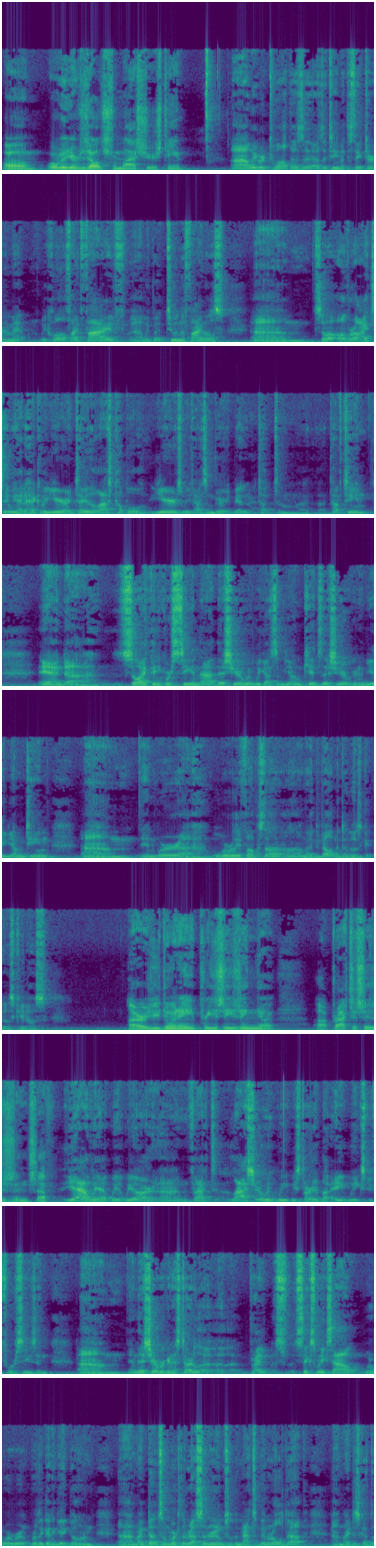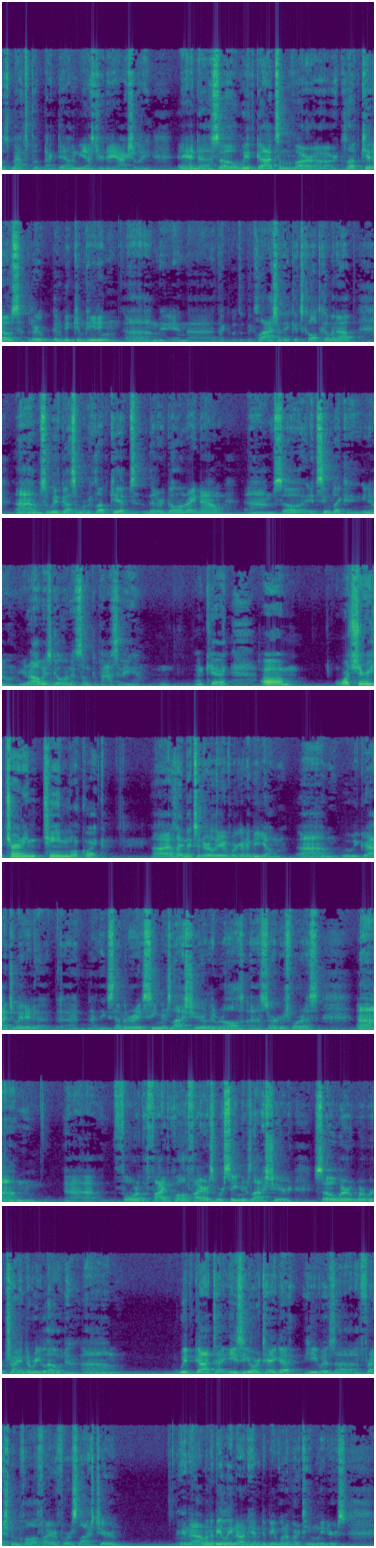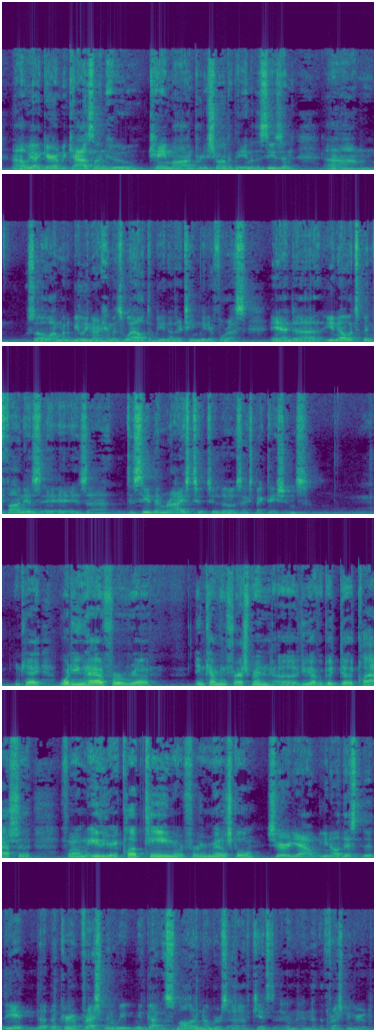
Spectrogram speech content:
Um, what were your results from last year's team? we were 12th as a, as a team at the state tournament. We qualified five. we put two in the finals. Um, so overall, I'd say we had a heck of a year. I tell you, the last couple years we've had some very we had a tough, some, a tough team. And uh, so I think we're seeing that this year. We, we got some young kids this year. We're going to be a young team, um, and we're uh, we're really focused on, on the development of those those kiddos. Are you doing any preseason uh, uh, practices and stuff? Yeah, we have, we, we are. Uh, in fact, last year we, we, we, started about eight weeks before season. Um, and this year we're going to start uh, uh, probably six weeks out where we're really going to get going. Um, I've done some work to the wrestling room, so the mats have been rolled up. Um, I just got those mats put back down yesterday, actually. And uh, so we've got some of our, our club kiddos that are going to be competing um, in the, the, the, Clash, I think it's called, coming up. Um, so we've got some of our club kids that are going right now. Um, so it seems like, you know, you're always going at some capacity. Okay what's your returning team look like? Uh, as I mentioned earlier, we're going to be young. Um, we, we, graduated, uh, uh, I think, seven or eight seniors last year. They were all uh, starters for us. Um, uh, four of the five qualifiers were seniors last year, so we're, we're, we're trying to reload. Um, we've got uh, Easy Ortega. He was a freshman qualifier for us last year, and I'm going to be leaning on him to be one of our team leaders. Uh, we got Garrett McCaslin, who came on pretty strong at the end of the season. Um, so I'm going to be leaning on him as well to be another team leader for us. And uh, you know what's been fun is is uh, to see them rise to to those expectations. Okay, what do you have for uh, incoming freshmen? Uh, do you have a good uh, class? Uh, from either your club team or for your middle school? Sure. Yeah. You know this the the, the, the current freshmen we we've got smaller numbers of kids in, in the, the freshman group.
